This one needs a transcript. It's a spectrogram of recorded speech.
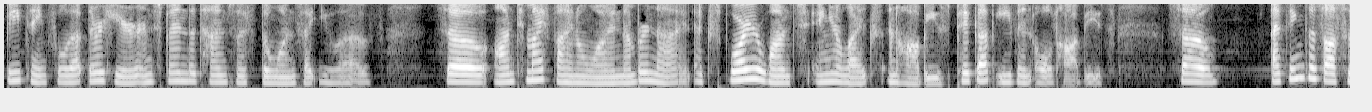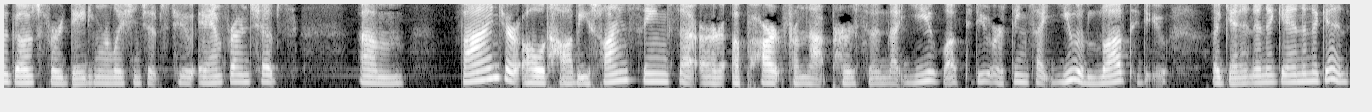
be thankful that they're here and spend the times with the ones that you love. So, on to my final one, number nine. Explore your wants and your likes and hobbies. Pick up even old hobbies. So, I think this also goes for dating relationships too and friendships. Um, find your old hobbies find things that are apart from that person that you love to do or things that you would love to do again and again and again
